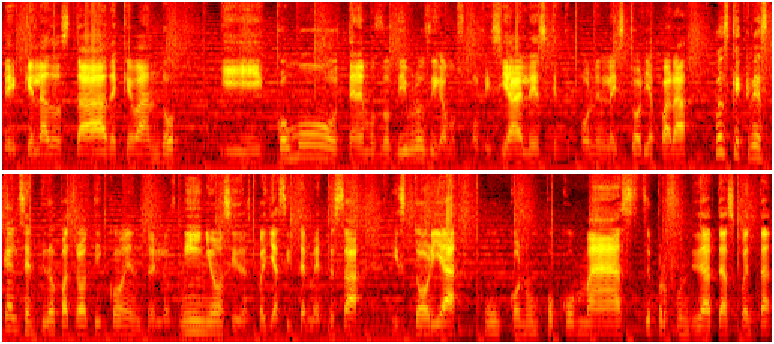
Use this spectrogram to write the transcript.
de qué lado está, de qué bando y cómo tenemos los libros, digamos, oficiales que te ponen la historia para, pues, que crezca el sentido patriótico entre los niños y después ya si te metes a historia con un poco más de profundidad te das cuenta,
